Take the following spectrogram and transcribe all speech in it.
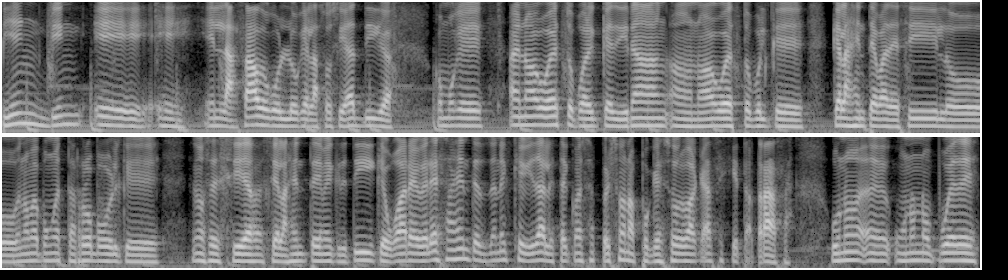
bien, bien eh, eh, enlazado con lo que la sociedad diga como que, ay, no hago esto por el que dirán, ah, no hago esto porque que la gente va a decir, o no me pongo esta ropa porque no sé si, si la gente me critique, whatever. Esa gente tú tienes que evitar estar con esas personas porque eso lo que hace es que te atrasa. Uno, eh, uno no puede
